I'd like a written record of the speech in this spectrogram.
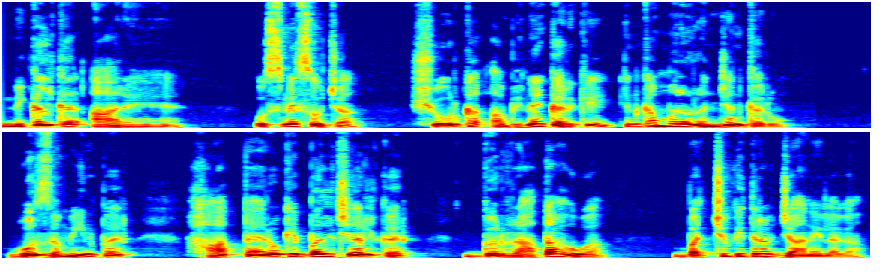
निकल कर आ रहे हैं। उसने सोचा, शोर का अभिनय करके इनका मनोरंजन करूँ। वो ज़मीन पर हाथ पैरों के बल चलकर गुर्राता हुआ बच्चों की तरफ़ जाने लगा।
